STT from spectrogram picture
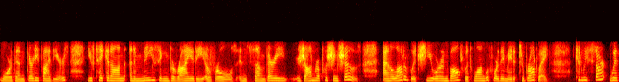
more than 35 years. You've taken on an amazing variety of roles in some very genre pushing shows, and a lot of which you were involved with long before they made it to Broadway. Can we start with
